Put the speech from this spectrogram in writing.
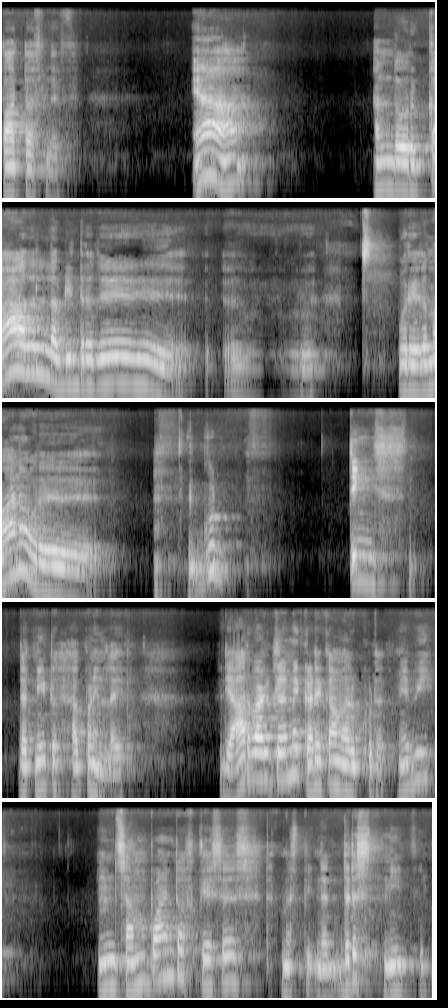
part of life ஏன்னா அந்த ஒரு காதல் அப்படின்றது ஒரு ஒரு விதமான ஒரு good things that need to happen in life அது யார் வாழ்க்கையிலுமே கிடைக்காம இருக்கக்கூடாது. Maybe in some point of cases that must be that is needful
